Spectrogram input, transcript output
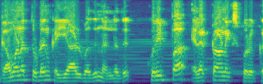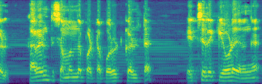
கவனத்துடன் கையாள்வது நல்லது. குறிப்பா எலக்ட்ரானிக்ஸ் பொருட்கள் கரண்ட் சம்பந்தப்பட்ட பொருட்கள்கிட்ட எச்சரிக்கையோடு இருங்க.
